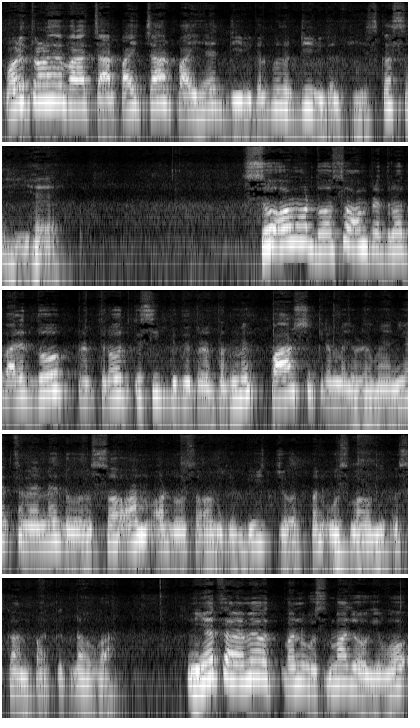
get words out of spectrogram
कौड़ी त्रण है हमारा चार पाई चार पाई है डी विकल्प तो डी विकल्प ही इसका सही है। सौ ओम और 200 ओम प्रतिरोध वाले दो प्रतिरोध किसी विद्युत प्रपथ में पार्श्व क्रम में जुड़े हुए हैं। नियत समय में 200 ओम और 200 ओम के बीच जो उत्पन्न ऊष्मा होगी, उसका अनुपात कितना होगा? नियत समय में उत्पन्न ऊष्मा जो होगी, वो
